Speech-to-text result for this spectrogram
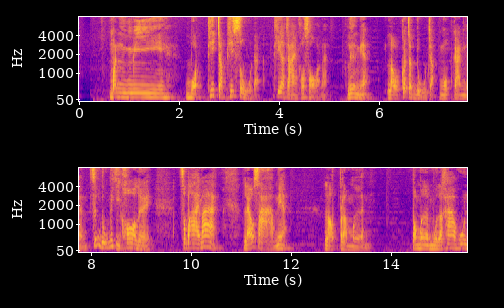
ๆ มันมีบทที่จะพิสูจน์อะที่อาจารย์เขาสอนอะเรื่องเนี้ยเราก็จะดูจากงบการเงิน ซึ่งดูไม่กี่ข้อเลย สบายมาก แล้ว 3 เนี่ย เราประเมิน ประเมินมูลค่าหุ้น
